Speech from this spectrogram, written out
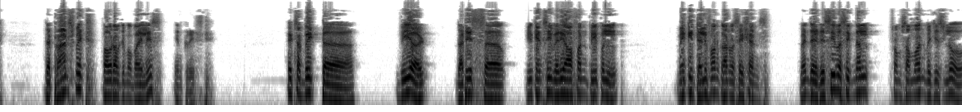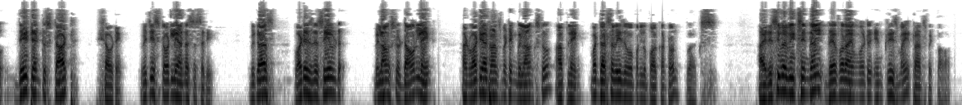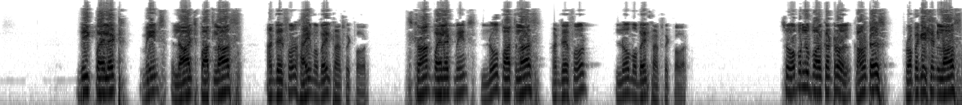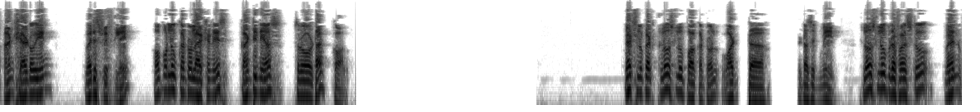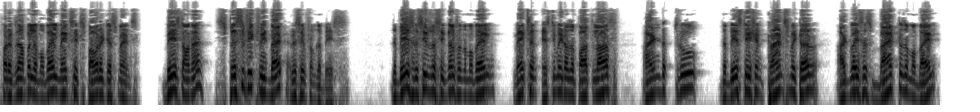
the transmit power of the mobile is increased. It's a bit uh, weird. That is, uh, you can see very often people making telephone conversations. When they receive a signal from someone which is low, they tend to start shouting, which is totally unnecessary. Because what is received belongs to downlink and what you are transmitting belongs to uplink. But that's the way the open loop power control works. I receive a weak signal, therefore I am going to increase my transmit power. Weak pilot means large path loss and therefore high mobile transmit power. Strong pilot means low path loss and therefore low mobile transmit power. So open loop power control counters propagation loss and shadowing very swiftly. Open loop control action is continuous throughout a call. Let's look at closed loop power control. What uh, does it mean? Closed loop refers to when, for example, a mobile makes its power adjustments based on a specific feedback received from the base. The base receives a signal from the mobile, makes an estimate of the path loss, and through the base station transmitter advises back to the mobile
